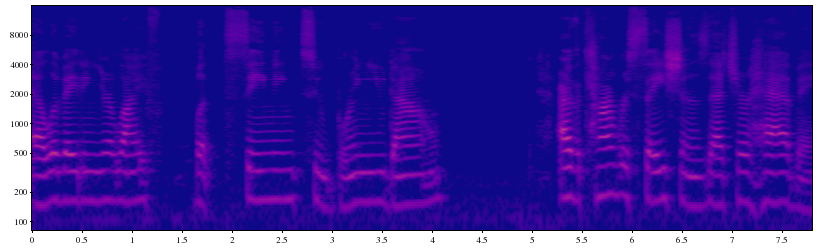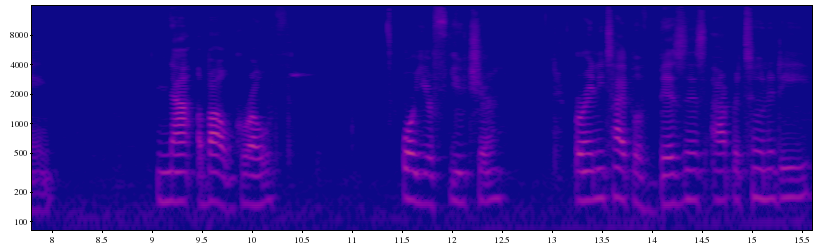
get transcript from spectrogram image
elevating your life, but seeming to bring you down? Are the conversations that you're having not about growth or your future? or any type of business opportunity?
